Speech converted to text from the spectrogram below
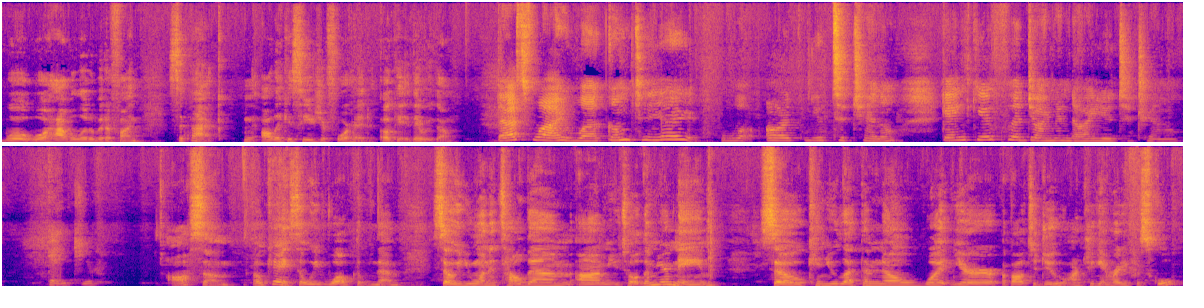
we'll we'll have a little bit of fun. Sit back. All I can see is your forehead. Okay, there we go. that's why welcome to our YouTube channel. Thank you for joining our YouTube channel. Thank you. Awesome. Okay, so we've welcomed them. So you want to tell them, um, you told them your name. So can you let them know what you're about to do? Aren't you getting ready for school?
